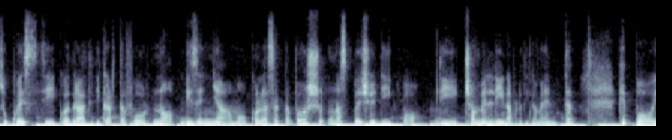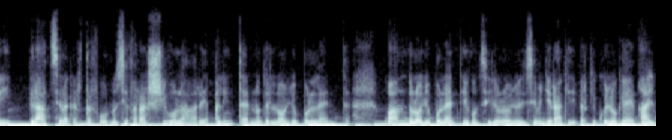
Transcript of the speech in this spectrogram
Su questi quadrati di carta forno disegniamo con la sacca poche una specie di O, di ciambellina praticamente, che poi, grazie alla carta forno, si farà scivolare all'interno dell'olio bollente. Quando l'olio bollente, io consiglio l'olio di semi di arachidi perché è quello che ha il,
